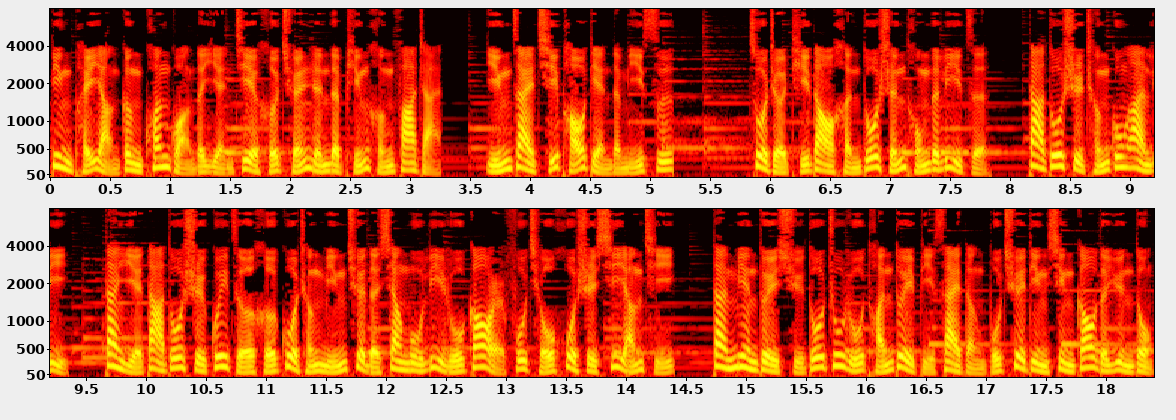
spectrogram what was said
并培养更宽广的眼界和全人的平衡发展。赢在起跑点的迷思，作者提到很多神童的例子，大多是成功案例。但也大多是规则和过程明确的项目，例如高尔夫球或是西洋棋。但面对许多诸如团队比赛等不确定性高的运动，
